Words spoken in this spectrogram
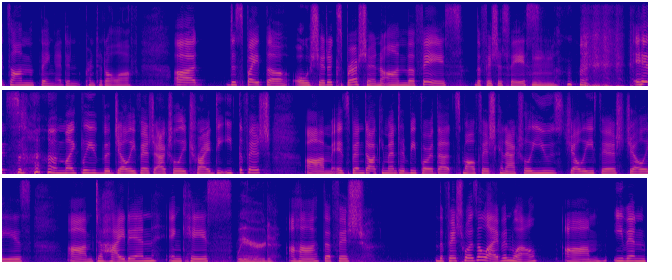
It's on the thing. I didn't print it all off. Uh, despite the oh shit expression on the face, the fish's face, Mm-hmm. it's unlikely the jellyfish actually tried to eat the fish. Um, it's been documented before that small fish can actually use jellyfish jellies um, to hide in in case Weird. uh huh. The fish, the fish was alive and well. Um, even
